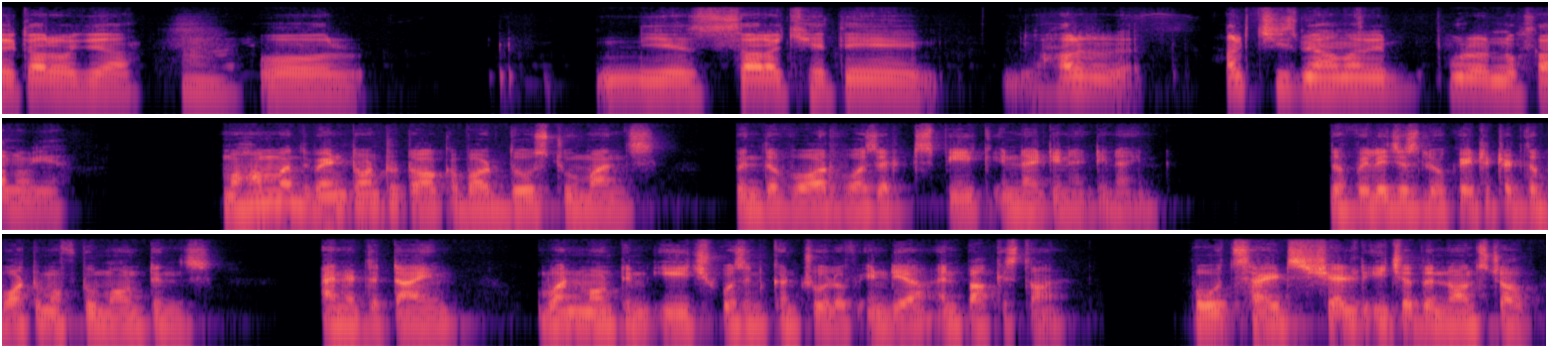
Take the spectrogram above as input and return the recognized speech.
बेकार हो गया हम्म, और ये सारा खेतें हर हर चीज़ में हमारे पूरा नुकसान हो गया Muhammad went on to talk about those two months when the war was at its peak in 1999. The village is located at the bottom of two mountains, and at the time, one mountain each was in control of India and Pakistan. Both sides shelled each other non-stop,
